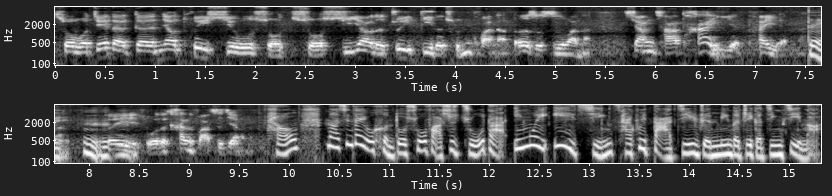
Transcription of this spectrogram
说我觉得跟要退休所所需要的最低的存款呢，二十四万呢，相差太远太远了。对，嗯嗯，所嗯以我的看法是这样的。好，那现在有很多说法是主打因为疫情才会打击人民的这个经济嘛。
